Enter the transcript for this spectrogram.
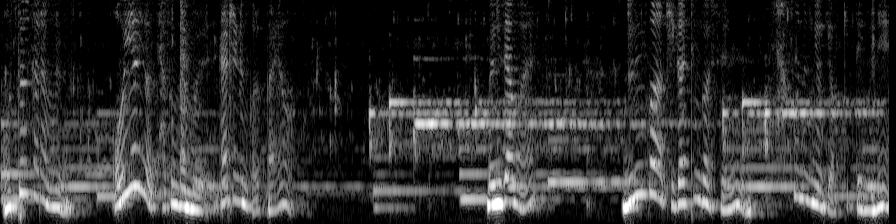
어떤 사람은 어이하여 작은 몸을 따르는 걸까요? 맹자말 눈과 귀 같은 것은 사고 능력이 없기 때문에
